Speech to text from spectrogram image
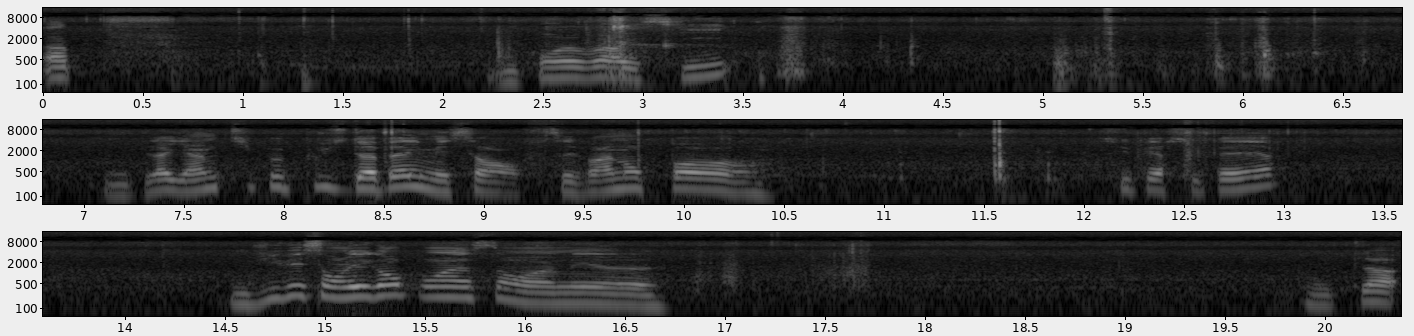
Hop. Donc on va voir ici. Là, il y a un petit peu plus d'abeilles, mais ça, c'est vraiment pas super super. J'y vais sans les gants pour l'instant, hein, mais euh, donc là,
